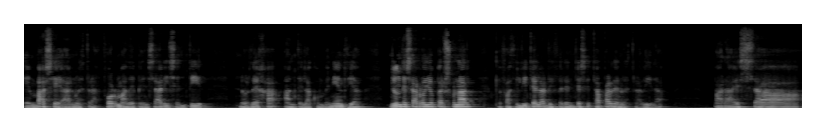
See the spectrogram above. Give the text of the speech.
en base a nuestra forma de pensar y sentir, nos deja ante la conveniencia de un desarrollo personal que facilite las diferentes etapas de nuestra vida. Para esas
